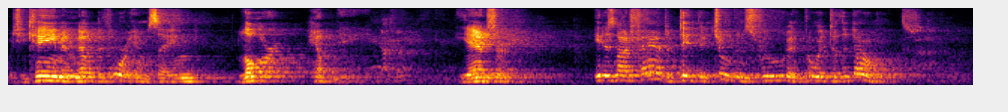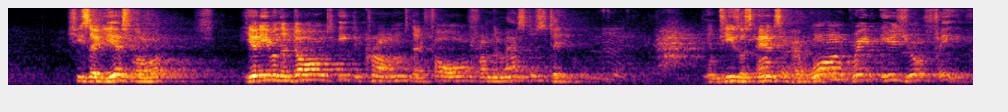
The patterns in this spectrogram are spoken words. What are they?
But she came and knelt before him, saying, Lord, help me. He answered, It is not fair to take the children's food and throw it to the dogs. She said, Yes, Lord. Yet even the dogs eat the crumbs that fall from the master's table. And Jesus answered her, One great is your faith.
